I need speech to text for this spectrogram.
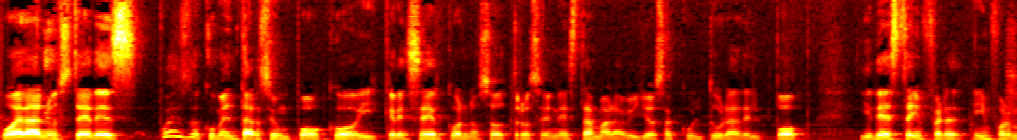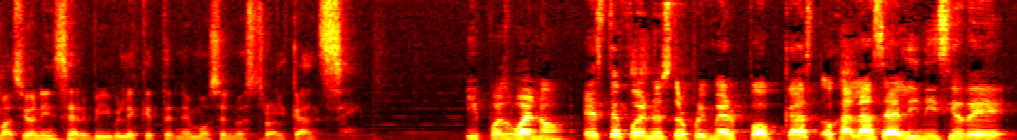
puedan ustedes pues documentarse un poco y crecer con nosotros en esta maravillosa cultura del pop y de esta información inservible que tenemos en nuestro alcance. Y pues bueno, este fue nuestro primer podcast. Ojalá sea el inicio de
